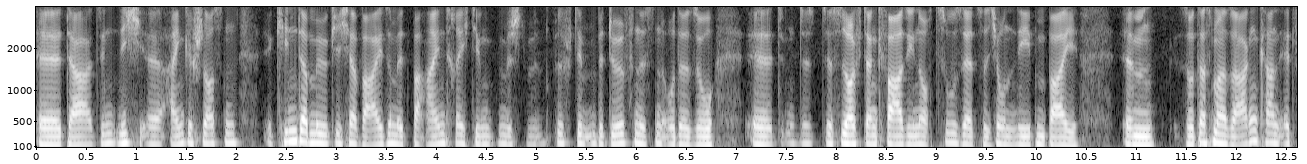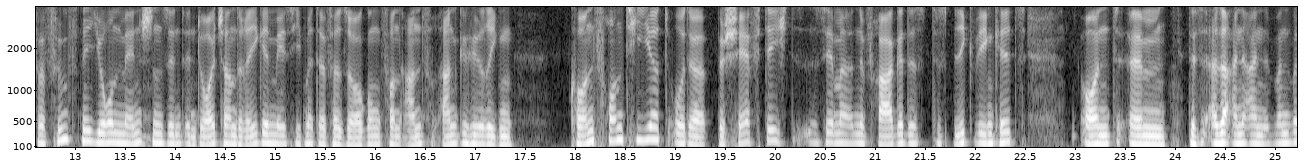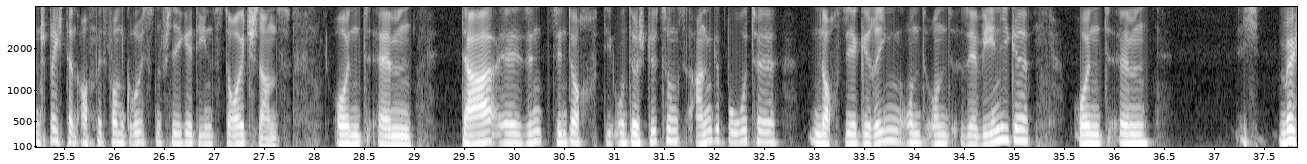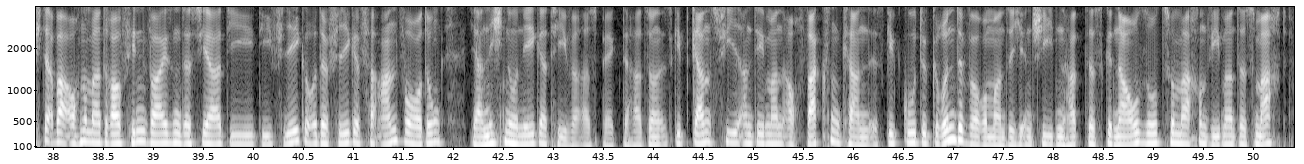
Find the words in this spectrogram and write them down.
Äh, da sind nicht äh, eingeschlossen Kinder möglicherweise mit Beeinträchtigungen, bestimmten Bedürfnissen oder so. Äh, das, das, läuft dann quasi noch zusätzlich und nebenbei. Ähm, sodass man sagen kann, etwa 5 Millionen Menschen sind in Deutschland regelmäßig mit der Versorgung von An Angehörigen konfrontiert oder beschäftigt. Das ist immer eine Frage des, des Blickwinkels. Und ähm, das also eine, eine man, man, spricht dann auch mit vom größten Pflegedienst Deutschlands. Und ähm, da äh, sind, sind doch die Unterstützungsangebote noch sehr gering und, und sehr wenige. Und ähm, ich möchte aber auch nochmal darauf hinweisen, dass ja die, die Pflege oder Pflegeverantwortung ja nicht nur negative Aspekte hat, sondern es gibt ganz viel, an dem man auch wachsen kann. Es gibt gute Gründe, warum man sich entschieden hat, das genau so zu machen, wie man das macht.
